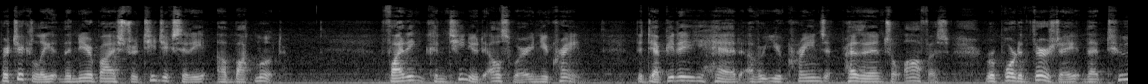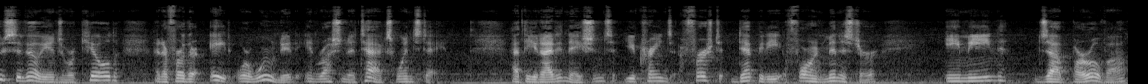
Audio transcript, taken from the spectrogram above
particularly the nearby strategic city of Bakhmut. Fighting continued elsewhere in Ukraine. The deputy head of Ukraine's presidential office reported Thursday that two civilians were killed and a further eight were wounded in Russian attacks Wednesday. At the United Nations, Ukraine's first deputy foreign minister, Emin Dzhaparova,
